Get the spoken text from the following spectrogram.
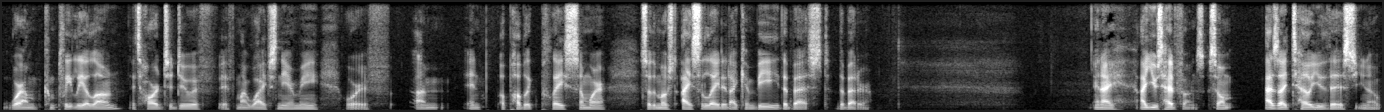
where I'm completely alone. It's hard to do if if my wife's near me or if I'm in a public place somewhere. So the most isolated I can be, the best, the better. And I I use headphones. So I'm, as I tell you this, you know,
